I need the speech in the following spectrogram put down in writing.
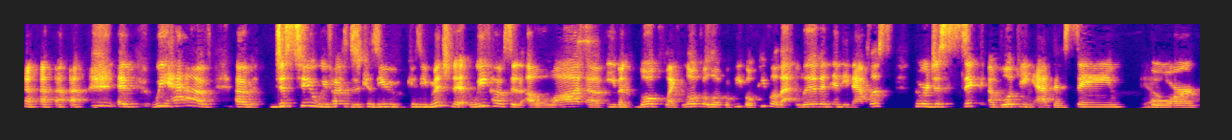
and we have um, just too we've hosted because you because you've mentioned it we've hosted a lot of even local like local local people people that live in indianapolis who are just sick of looking at the same yeah. four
